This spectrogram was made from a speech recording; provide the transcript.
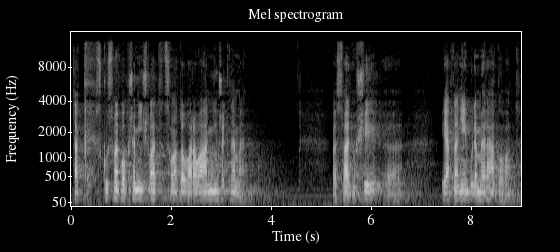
tak zkusme popřemýšlet, co na to varování řekneme ve své duši, eh, jak na něj budeme reagovat.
